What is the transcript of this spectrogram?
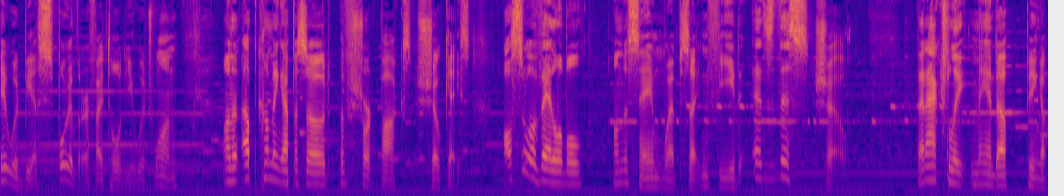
It would be a spoiler if I told you which one. On an upcoming episode of Shortbox Showcase. Also available on the same website and feed as this show that actually may end up being a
